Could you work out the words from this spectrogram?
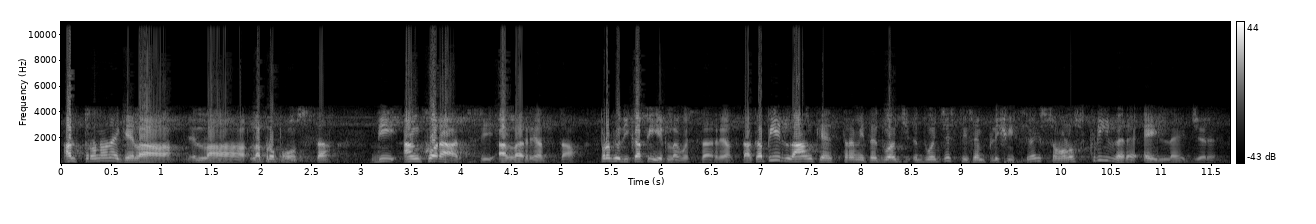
altro non è che la, la, la proposta di ancorarsi alla realtà, proprio di capirla questa realtà, capirla anche tramite due, due gesti semplicissimi che sono lo scrivere e il leggere.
